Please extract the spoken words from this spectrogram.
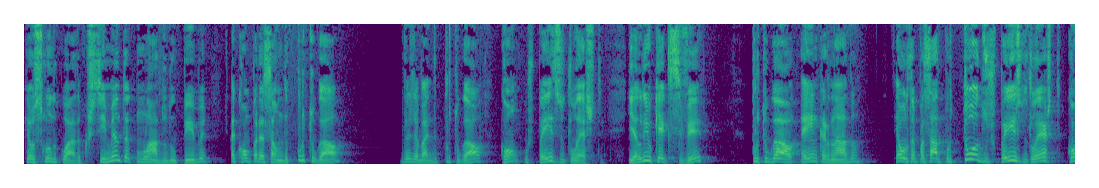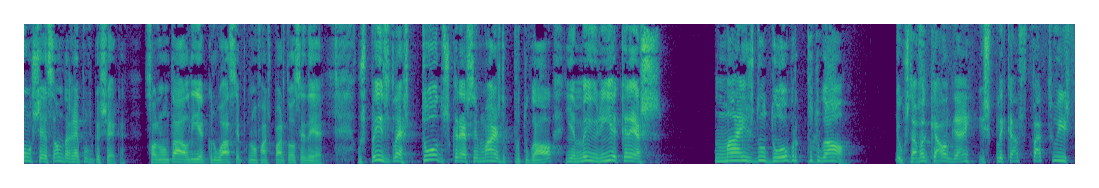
que é o segundo quadro. Crescimento acumulado do PIB, a comparação de Portugal, veja bem, de Portugal com os países de leste. E ali o que é que se vê? Portugal é encarnado é ultrapassado por todos os países de leste, com exceção da República Checa. Só não está ali a Croácia porque não faz parte da OCDE. Os países de leste todos crescem mais do que Portugal e a maioria cresce mais do dobro que Portugal. Eu gostava que alguém explicasse de facto isto.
